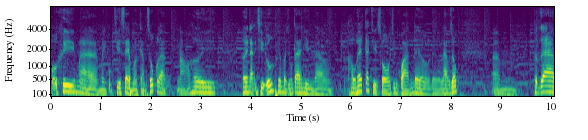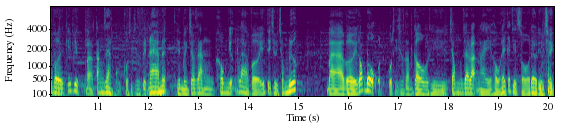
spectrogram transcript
mỗi khi mà mình cũng chia sẻ một cảm xúc là nó hơi hơi nặng chịu khi mà chúng ta nhìn vào hầu hết các chỉ số chứng khoán đều đều lao dốc. Um, thật ra với cái việc mà tăng giảm của, của thị trường Việt Nam ấy thì mình cho rằng không những là với thị trường trong nước mà với góc độ của thị trường toàn cầu thì trong giai đoạn này hầu hết các chỉ số đều điều chỉnh.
